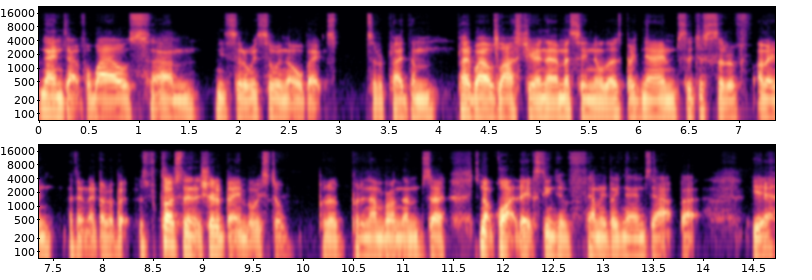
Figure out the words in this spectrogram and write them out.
names out for Wales. Um, you sort of we saw in the All Blacks sort of played them played Wales last year, and they were missing all those big names. So just sort of, I mean, I think they got a bit closer than it should have been, but we still put a put a number on them. So it's not quite the extent of how many big names out, but yeah,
